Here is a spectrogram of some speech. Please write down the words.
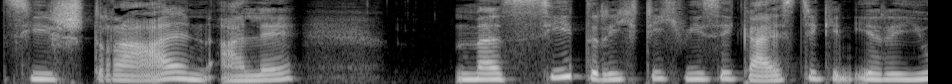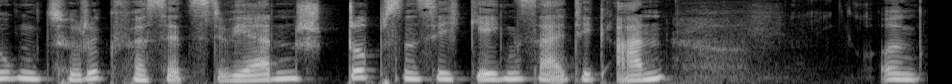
sie strahlen alle. Man sieht richtig, wie sie geistig in ihre Jugend zurückversetzt werden, stupsen sich gegenseitig an und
